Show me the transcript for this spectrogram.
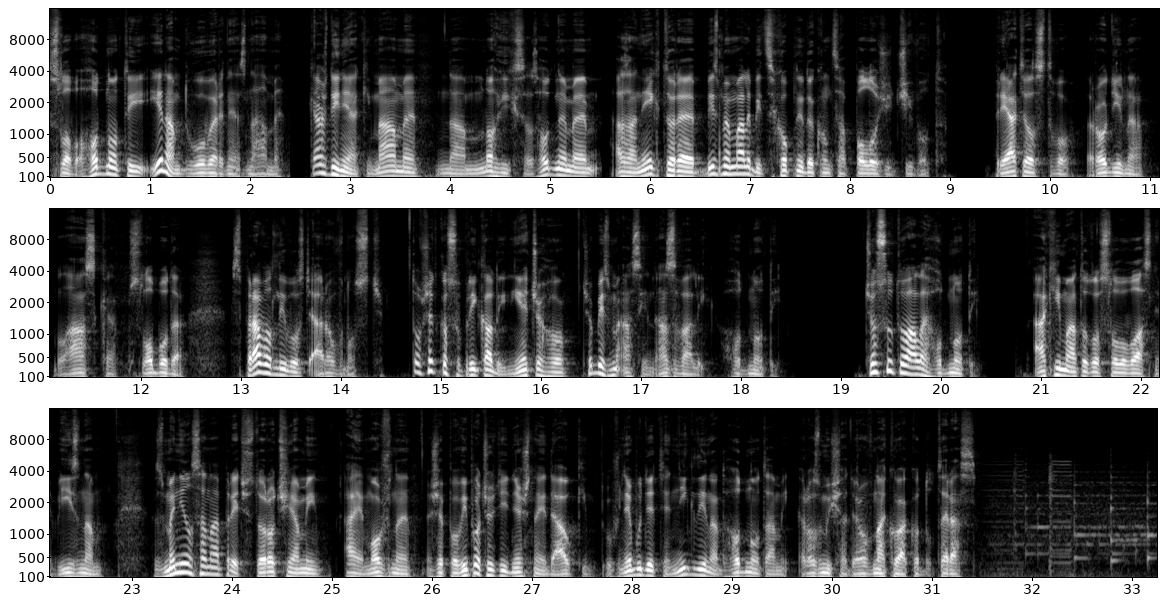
Slovo hodnoty je nám dôverne známe. Každý nejaký máme, na mnohých sa zhodneme a za niektoré by sme mali byť schopní dokonca položiť život. Priateľstvo, rodina, láska, sloboda, spravodlivosť a rovnosť. To všetko sú príklady niečoho, čo by sme asi nazvali hodnoty. Čo sú to ale hodnoty? Aký má toto slovo vlastne význam? Zmenil sa naprieč storočiami a je možné, že po vypočutí dnešnej dávky už nebudete nikdy nad hodnotami rozmýšľať rovnako ako doteraz.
